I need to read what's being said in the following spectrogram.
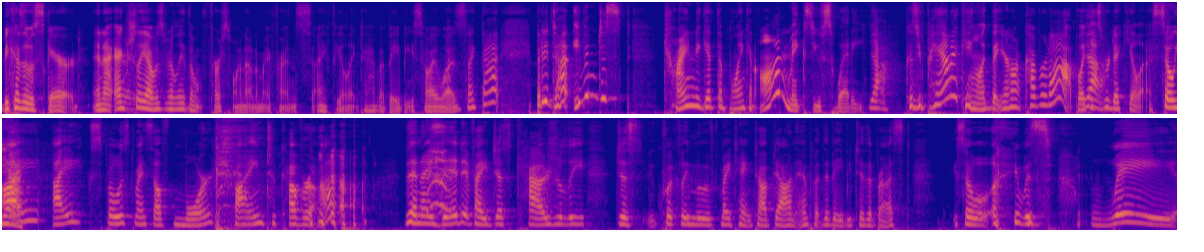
because I was scared. And I actually, right. I was really the first one out of my friends. I feel like to have a baby, so I was like that. But it does even just trying to get the blanket on makes you sweaty. Yeah, because you're panicking like that. You're not covered up. Like yeah. it's ridiculous. So yeah, I I exposed myself more trying to cover up than I did if I just casually just quickly moved my tank top down and put the baby to the breast So it was way,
